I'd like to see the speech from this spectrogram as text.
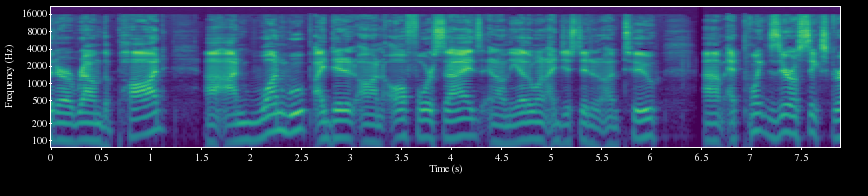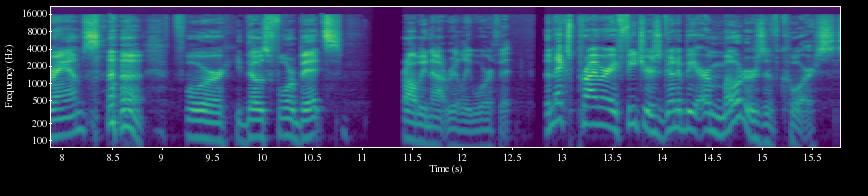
that are around the pod. Uh, on one whoop, I did it on all four sides, and on the other one, I just did it on two. Um, at 0.06 grams for those four bits, probably not really worth it. The next primary feature is going to be our motors, of course.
